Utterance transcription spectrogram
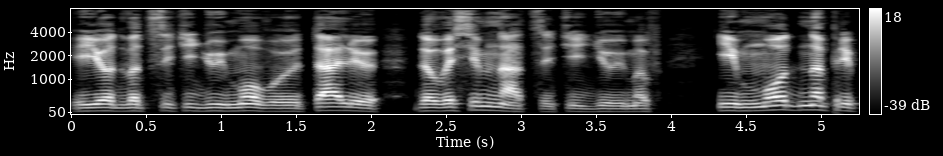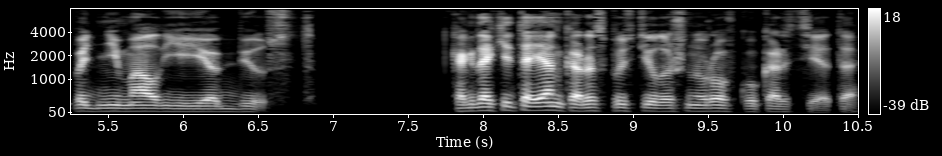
ее двадцатидюймовую талию до восемнадцати дюймов и модно приподнимал ее бюст. Когда китаянка распустила шнуровку корсета,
